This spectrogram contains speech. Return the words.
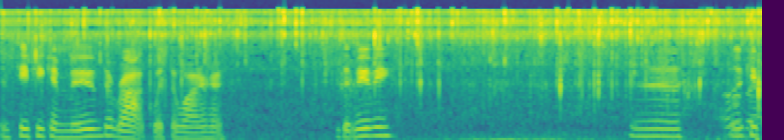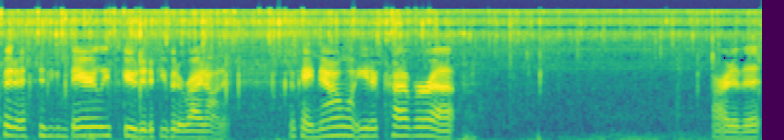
and see if you can move the rock with the water hose. Is it moving? Uh, well, if you put it, you can barely scoot it if you put it right on it. Okay, now I want you to cover up part of it.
